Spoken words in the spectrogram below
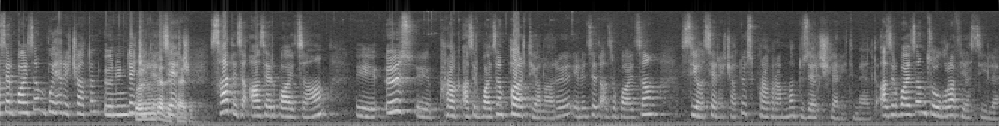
Azərbaycan bu hərəkatın önündə Önündədir, gedəcək. təbii. Sadəcə Azərbaycan e, öz e, Praq Azərbaycan partiyaları, eləcə də Azərbaycan siyasi hərəkatı öz proqramına düzəlişlər etməlidir. Azərbaycan coğrafiyası ilə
